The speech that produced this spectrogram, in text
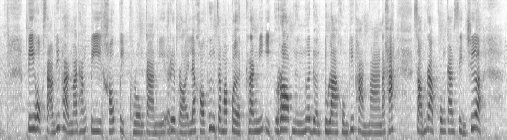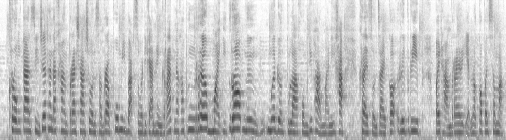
63 ปี 63 ที่ผ่านมาทั้งปีเขาปิดโครงการนี้เรียบร้อย แล้วเขาเพิ่งจะมาเปิดครั้งนี้อีกรอบหนึ่งเมื่อเดือนตุลาคมที่ผ่านมานะคะสำหรับโครงการสินเชื่อโครงการสินเชื่อธนาคารประชาชนสำหรับผู้มีบัตรสวัสดิการแห่งรัฐนะคะเพิ่งเริ่มใหม่อีกรอบหนึ่งเมื่อเดือนตุลาคมที่ผ่านมานี้ค่ะ ใครสนใจก็รีบๆ ไปถามรายละเอียดแล้วก็ไปสมัคร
